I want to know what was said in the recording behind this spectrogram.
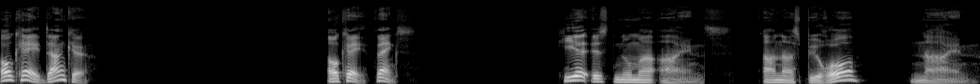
Okay, danke. Okay, thanks. Hier ist Nummer. Annas Büro? Nein.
